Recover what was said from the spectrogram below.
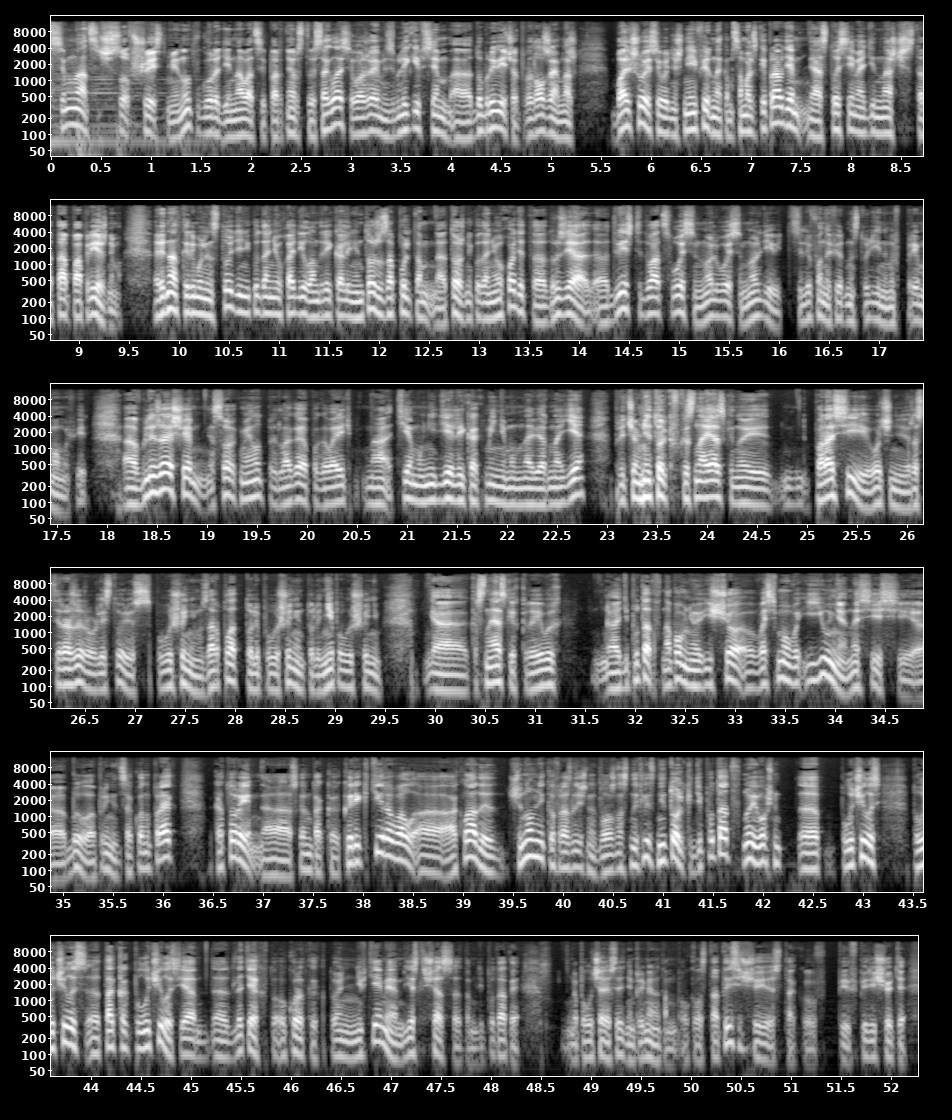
17 часов 6 минут в городе инноваций, партнерства и согласия. Уважаемые земляки, всем а, добрый вечер. Продолжаем наш большой сегодняшний эфир на «Комсомольской правде». 107.1 наша частота по-прежнему. Ренат Каримулин в студии никуда не уходил. Андрей Калинин тоже за пультом, а, тоже никуда не уходит. Друзья, 228-08-09, телефон эфирный студийный, мы в прямом эфире. В ближайшие 40 минут предлагаю поговорить на тему недели, как минимум, наверное, причем не только в Красноярске, но и по России. Очень растиражировали историю с повышением зарплат, то ли повышением, то ли не повышением. Э, красноярских краевых депутатов. Напомню, еще 8 июня на сессии э, был принят законопроект, который, э, скажем так, корректировал оклады чиновников различных должностных лиц, не только депутатов, но и, в общем, получилось, получилось так, как получилось. Я для тех, кто, коротко, кто не в теме, если сейчас там депутаты получали в среднем примерно там, около 100 тысяч, если так в, в пересчете,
